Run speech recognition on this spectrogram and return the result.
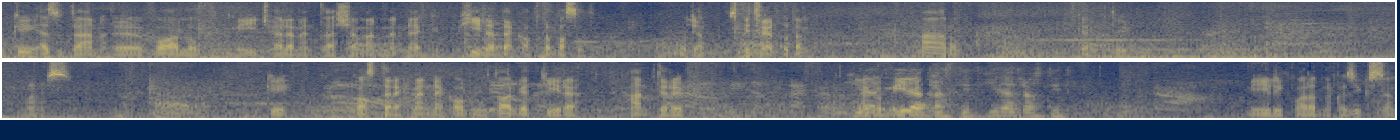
Oké, okay, ezután uh, Warlock, Mage, Elemental Shaman mennek. Healer bekapta baszod. Hogyan? Spitfire totem. 3, 2. Nice. Oké, okay. Casterek mennek agró targetjére. Hunterök, Meg a Heal- melee. Heal Rustit, mélik maradnak az X-en.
